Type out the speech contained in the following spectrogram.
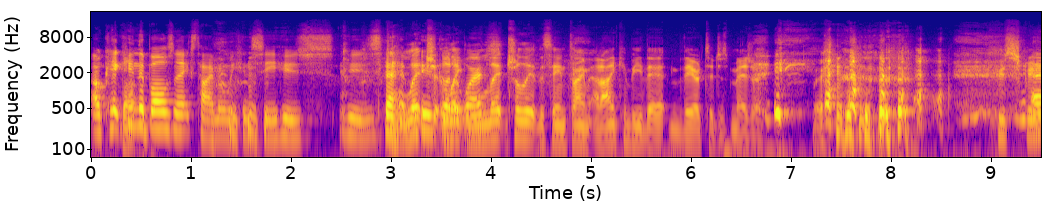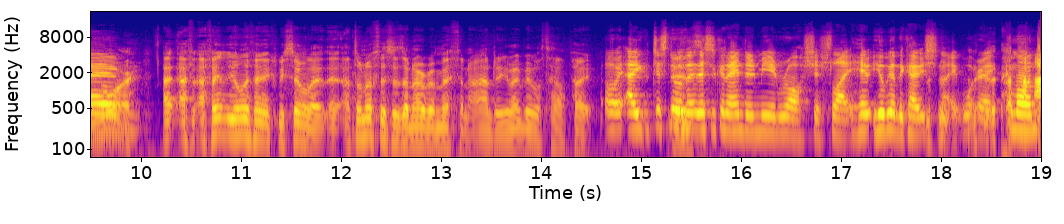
I'll kick you in the balls next time, and we can see who's who's, um, who's Literally, got like it worse. literally at the same time, and I can be there, there to just measure. Who's screaming more? Um, I, I, I think the only thing that could be similar. I don't know if this is an urban myth or not, Andrew. You might be able to help out. Oh, I just know that this is going to end in me and Ross just like he'll, he'll be on the couch tonight. What, right, come on.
